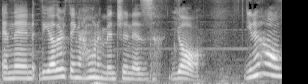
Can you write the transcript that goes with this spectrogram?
And then the other thing I want to mention is y'all. You know how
